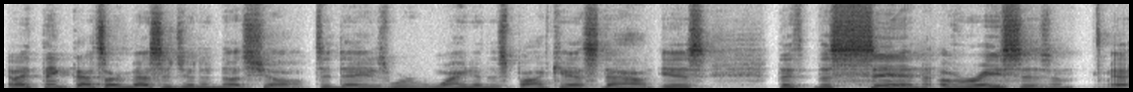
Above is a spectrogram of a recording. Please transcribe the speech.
And I think that's our message in a nutshell today, as we're winding this podcast down. Is the, the sin of racism uh,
